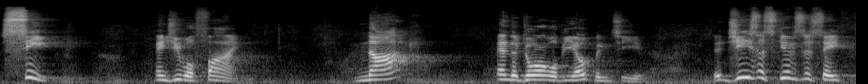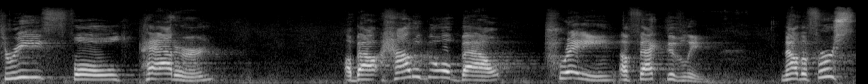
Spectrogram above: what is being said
Seek, and you will find. Knock, and the door will be open to you. Jesus gives us a threefold pattern about how to go about praying effectively. Now, the first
